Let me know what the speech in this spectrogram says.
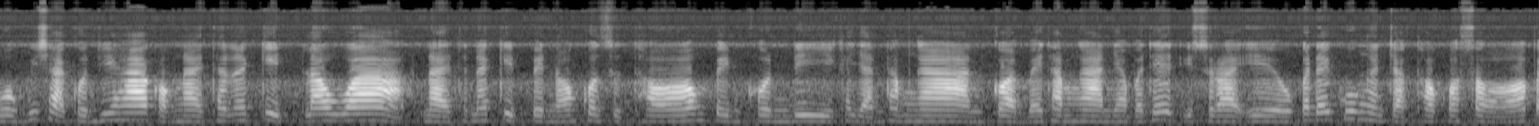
วงศ์พี่ชายคนที่ 5 ของนายธนกิจเล่าว่านายธนกิจเป็นน้องคนสุดท้อง เป็นคนดีขยันทำงาน ก่อนไปทำงานยังประเทศอิสราเอล ก็ได้กู้เงินจากทกสไป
